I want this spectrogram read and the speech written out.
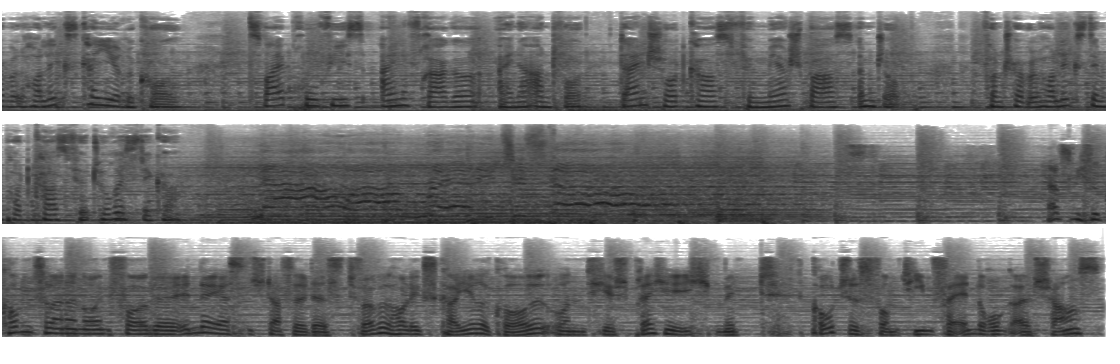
Travelholics Karriere Call. Zwei Profis, eine Frage, eine Antwort. Dein Shortcast für mehr Spaß im Job. Von Travelholics, dem Podcast für Touristiker. Herzlich willkommen zu einer neuen Folge in der ersten Staffel des Travelholics Karriere Call und hier spreche ich mit Coaches vom Team Veränderung als Chance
